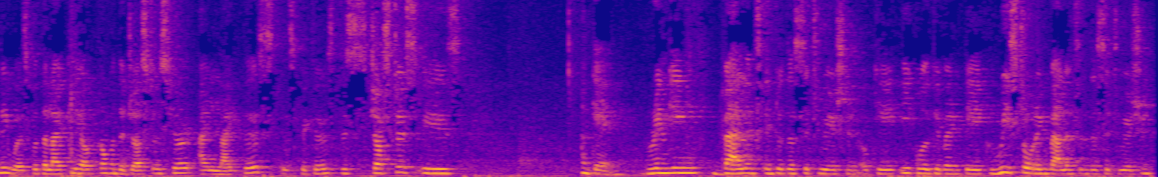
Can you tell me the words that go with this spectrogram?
anyways with the likely outcome with the justice here i like this. Is because this justice is again bringing balance into the situation okay? Equal give and take restoring balance in the situation.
